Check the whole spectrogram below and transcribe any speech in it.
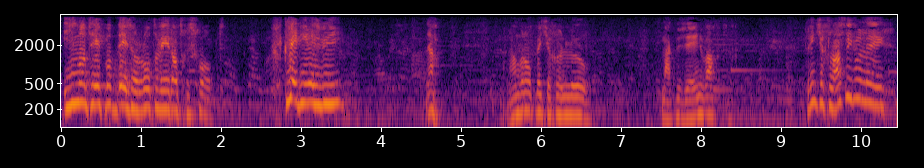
Iemand heeft me op deze rotte wereld geschopt. Ik weet niet eens wie. Nou, dan maar op met je gelul. Maak me zenuwachtig. Drink je glas liever leeg. Hm,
